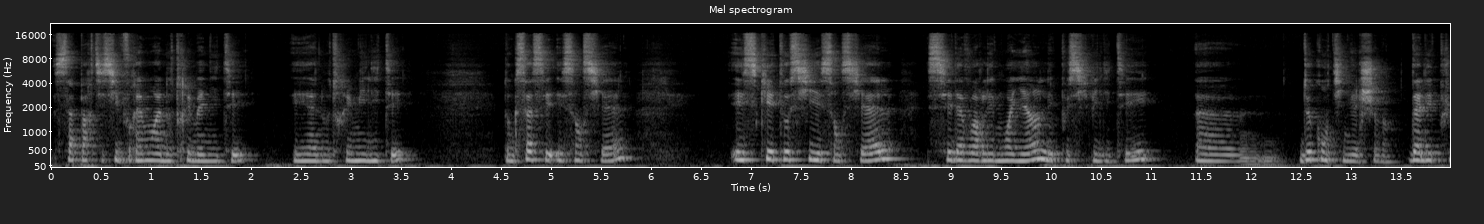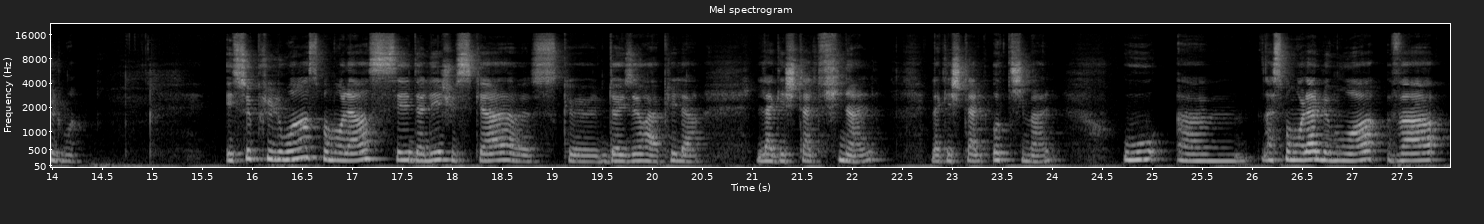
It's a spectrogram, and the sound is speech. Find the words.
ça participe vraiment à notre humanité et à notre humilité. Donc ça, c'est essentiel. Et ce qui est aussi essentiel, c'est d'avoir les moyens, les possibilités euh, de continuer le chemin, d'aller plus loin. Et ce plus loin, à ce moment-là, c'est d'aller jusqu'à euh, ce que Deuser a appelé la, la gestalt finale, la gestalt optimale, où euh, à ce moment-là, le moi va,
